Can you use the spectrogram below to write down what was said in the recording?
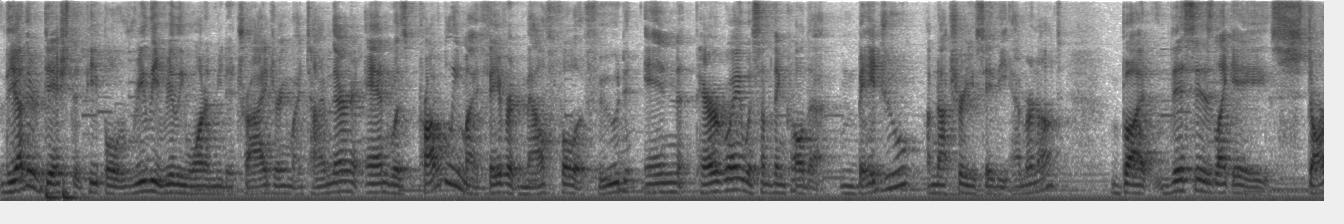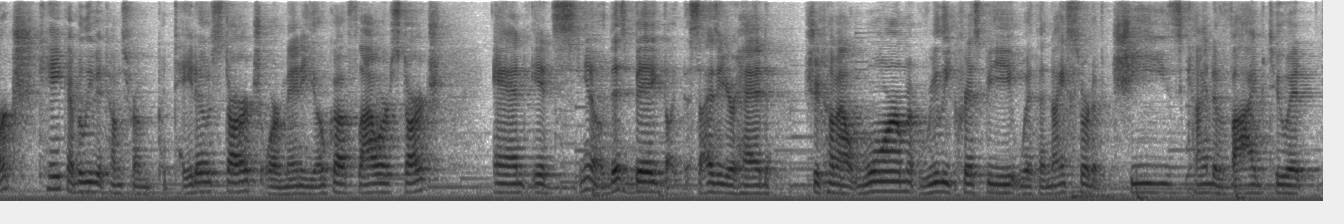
The other dish that people really, really wanted me to try during my time there and was probably my favorite mouthful of food in Paraguay was something called a mbeju. I'm not sure you say the M or not, but this is like a starch cake. I believe it comes from potato starch or manioca flour starch. And it's, you know, this big, like the size of your head, should come out warm, really crispy with a nice sort of cheese kind of vibe to it.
